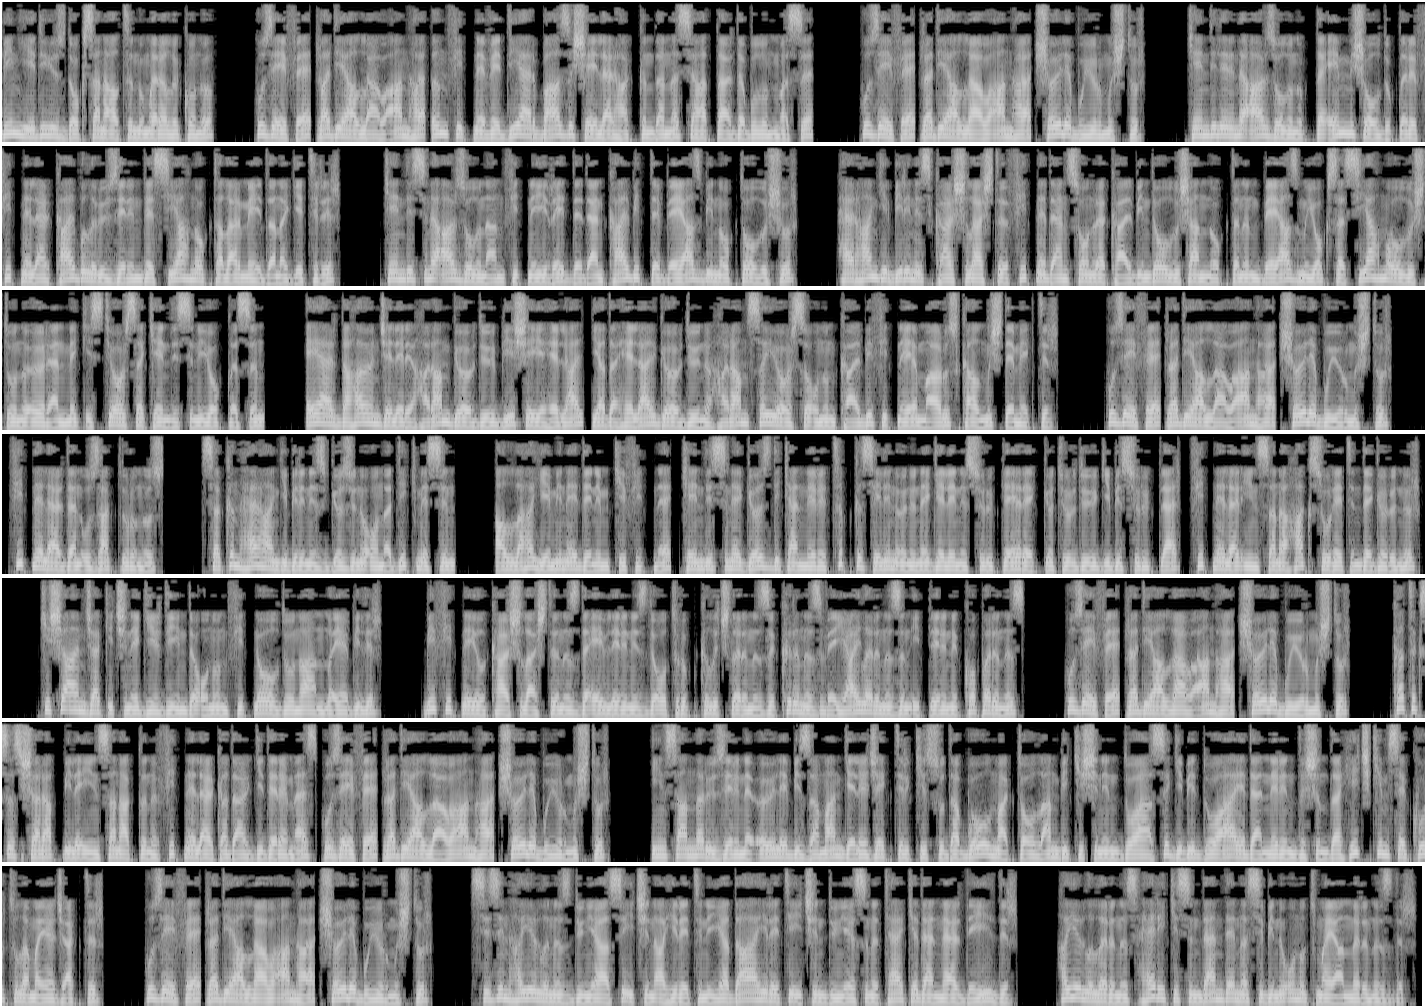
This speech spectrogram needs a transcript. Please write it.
1796 numaralı konu, Huzeyfe, radiyallahu anha'ın fitne ve diğer bazı şeyler hakkında nasihatlarda bulunması, Huzeyfe, radiyallahu anha, şöyle buyurmuştur, kendilerine arz olunup da emmiş oldukları fitneler kalbılır üzerinde siyah noktalar meydana getirir, kendisine arz olunan fitneyi reddeden kalbitte beyaz bir nokta oluşur, herhangi biriniz karşılaştığı fitneden sonra kalbinde oluşan noktanın beyaz mı yoksa siyah mı oluştuğunu öğrenmek istiyorsa kendisini yoklasın, eğer daha önceleri haram gördüğü bir şeyi helal, ya da helal gördüğünü haram sayıyorsa onun kalbi fitneye maruz kalmış demektir. Huzeyfe, radiyallahu anha, şöyle buyurmuştur, fitnelerden uzak durunuz, sakın herhangi biriniz gözünü ona dikmesin, Allah'a yemin edenim ki fitne, kendisine göz dikenleri tıpkı selin önüne geleni sürükleyerek götürdüğü gibi sürükler, fitneler insana hak suretinde görünür, kişi ancak içine girdiğinde onun fitne olduğunu anlayabilir, bir fitne yıl karşılaştığınızda evlerinizde oturup kılıçlarınızı kırınız ve yaylarınızın iplerini koparınız, Huzeyfe, radiyallahu anha, şöyle buyurmuştur, Katıksız şarap bile insan aklını fitneler kadar gideremez, Huzeyfe, radiyallahu anha, şöyle buyurmuştur, İnsanlar üzerine öyle bir zaman gelecektir ki suda boğulmakta olan bir kişinin duası gibi dua edenlerin dışında hiç kimse kurtulamayacaktır. Huzeyfe, radiyallahu anha, şöyle buyurmuştur, sizin hayırlınız dünyası için ahiretini ya da ahireti için dünyasını terk edenler değildir. Hayırlılarınız her ikisinden de nasibini unutmayanlarınızdır.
